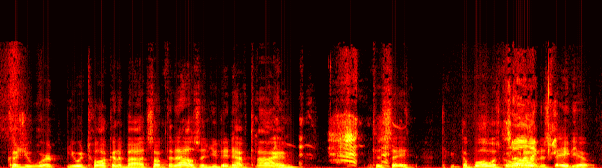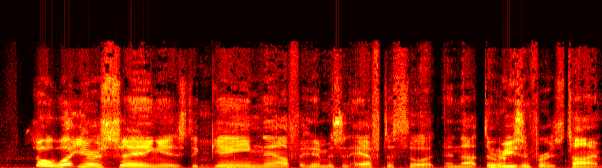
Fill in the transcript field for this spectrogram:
because you were you were talking about something else, and you didn't have time to say the ball was going So out the- of the stadium. So what you're saying is the game now for him is an afterthought and not the Yeah. reason for his time.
